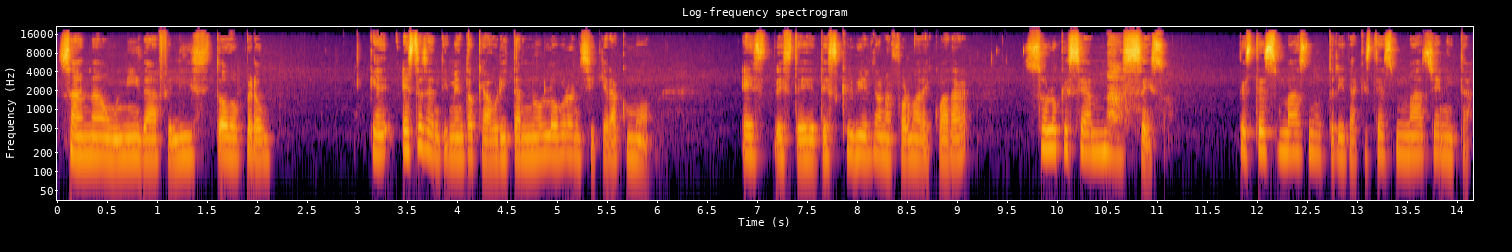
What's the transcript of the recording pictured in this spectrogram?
sana, unida, feliz, todo, pero que este sentimiento que ahorita no logro ni siquiera como este, describir de una forma adecuada, solo que sea más eso, que estés más nutrida, que estés más llenita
